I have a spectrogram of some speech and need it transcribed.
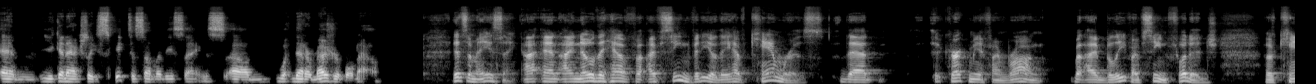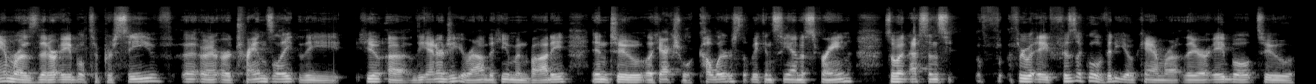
and you can actually speak to some of these things um, that are measurable now. It's amazing, I, and I know they have. I've seen video. They have cameras that. Correct me if I'm wrong but I believe I've seen footage of cameras that are able to perceive uh, or, or, translate the uh, the energy around a human body into like actual colors that we can see on a screen. So in essence, through a physical video camera, they are able to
